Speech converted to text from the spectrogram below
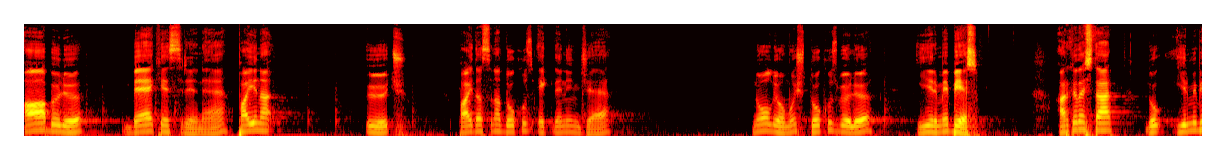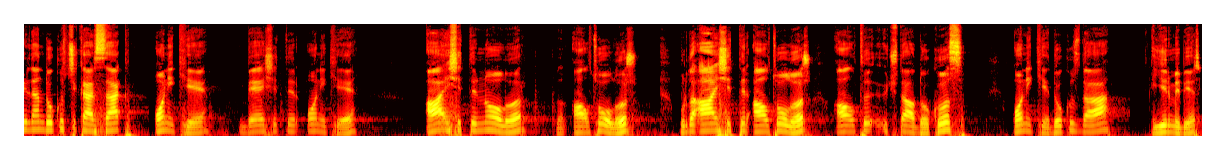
A bölü B kesirine payına 3 paydasına 9 eklenince ne oluyormuş? 9 bölü 21. Arkadaşlar 21'den 9 çıkarsak 12 B eşittir 12 A eşittir ne olur? 6 olur. Burada A eşittir 6 olur. 6 3 daha 9 12 9 daha 21.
